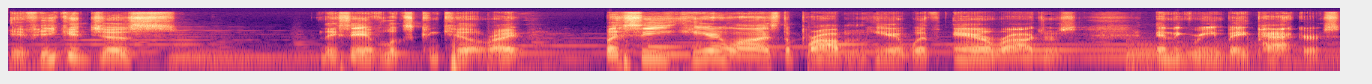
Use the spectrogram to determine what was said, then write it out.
if he could just, they say if looks can kill, right? But see, here lies the problem here with Aaron Rodgers and the Green Bay Packers.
